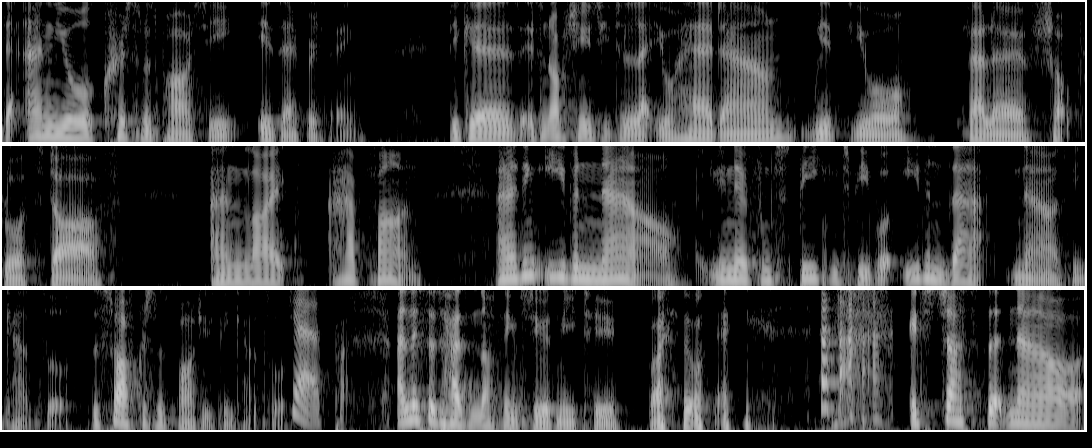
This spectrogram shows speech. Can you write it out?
the annual Christmas party is everything because it's an opportunity to let your hair down with your fellow shop floor staff and like have fun. And I think even now, you know, from speaking to people, even that now has been cancelled. The staff Christmas party has been cancelled. Yeah. Pro- And this is, has nothing to do with me too, by the way. it's just that now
